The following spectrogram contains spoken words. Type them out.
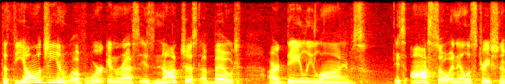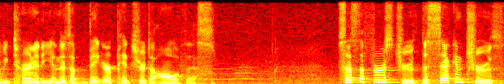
the theology of work and rest is not just about our daily lives, it's also an illustration of eternity, and there's a bigger picture to all of this. So that's the first truth. The second truth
